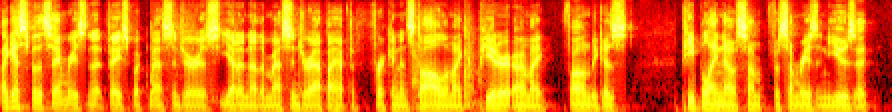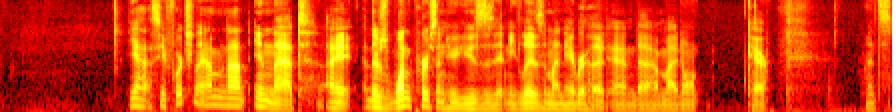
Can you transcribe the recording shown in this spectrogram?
I guess for the same reason that Facebook Messenger is yet another messenger app I have to frickin' install on my computer or my phone because people I know some for some reason use it. Yeah, see, fortunately, I'm not in that. I there's one person who uses it, and he lives in my neighborhood, and um, I don't care. It's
